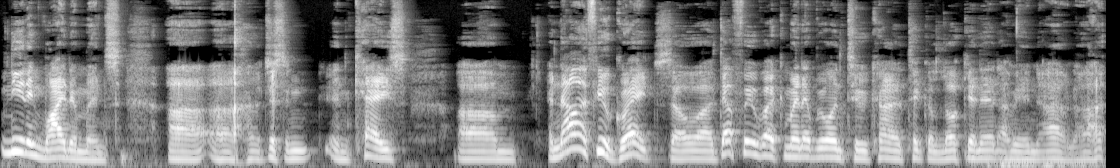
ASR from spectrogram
needing vitamins uh, uh, just in, in case. Um, and now I feel great. So I definitely recommend everyone to kind of take a look in it. I mean, I don't know.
